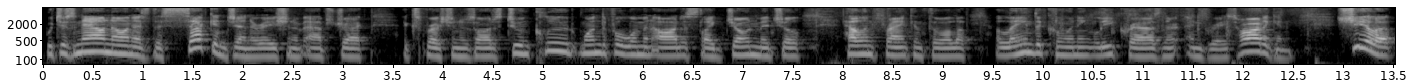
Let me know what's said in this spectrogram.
which is now known as the second generation of abstract expressionist artists, to include wonderful women artists like Joan Mitchell, Helen Frankenthaler, Elaine de Kooning, Lee Krasner, and Grace Hartigan. Sheila,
